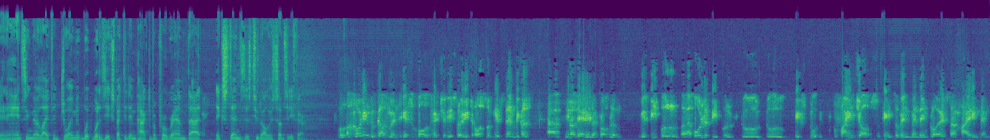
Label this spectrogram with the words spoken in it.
enhancing their life enjoyment? What what is the expected impact of a program that extends this two dollars subsidy fare? Well, according to government, it's both actually. So it also gives them because um, you know there is a problem with people, uh, older people, to to, to find jobs. Okay, so when when the employers are hiring them,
